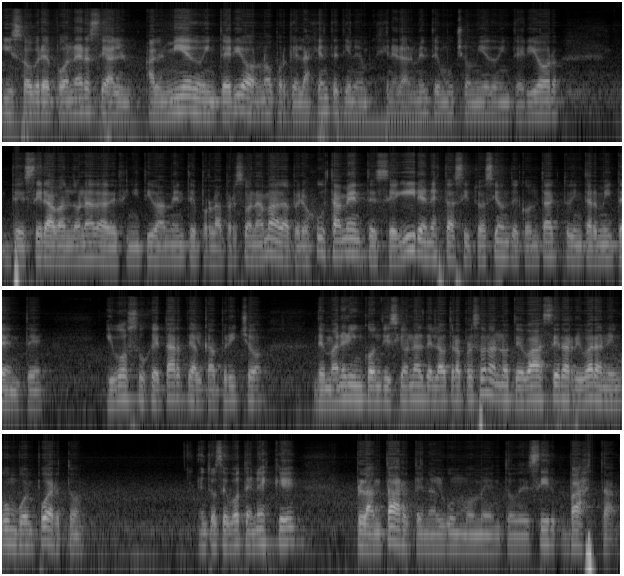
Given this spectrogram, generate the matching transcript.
y sobreponerse al, al, miedo interior, ¿no? porque la gente tiene generalmente mucho miedo interior de ser abandonada definitivamente por la persona amada, pero justamente seguir en esta situación de contacto intermitente y vos sujetarte al capricho de manera incondicional de la otra persona no te va a hacer arribar a ningún buen puerto. Entonces vos tenés que plantarte en algún momento, decir basta.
